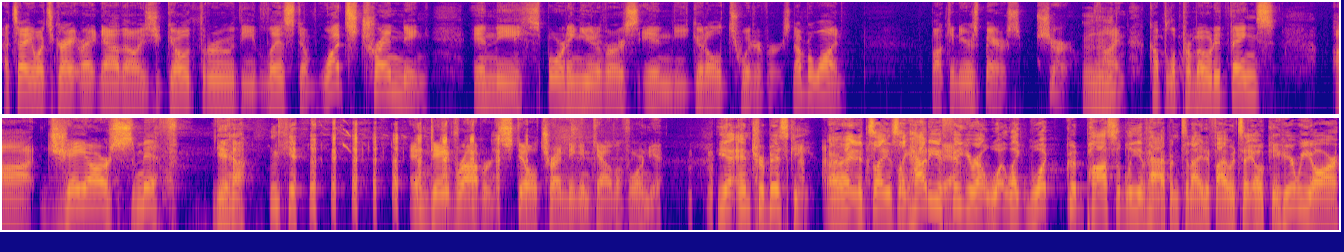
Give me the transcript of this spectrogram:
I'll tell you what's great right now, though, is you go through the list of what's trending in the sporting universe in the good old Twitterverse. Number one, Buccaneers Bears. Sure, Mhm. fine. A couple of promoted things. Uh, J.R. Smith Yeah. and Dave Roberts still trending in California. Yeah, and Trubisky. All right, it's like it's like how do you Yeah. figure out what like what could possibly have happened tonight? If I would say, okay, here we are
